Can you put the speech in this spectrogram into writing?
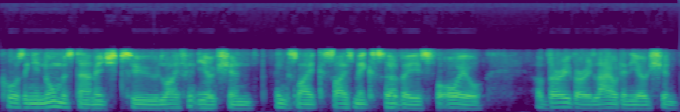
causing enormous damage to life in the ocean. Things like seismic surveys for oil are very, very loud in the ocean.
